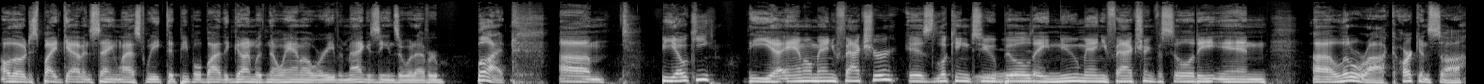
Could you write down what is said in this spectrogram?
although, despite Gavin saying last week that people buy the gun with no ammo or even magazines or whatever, but um, Fiocchi, the uh, ammo manufacturer, is looking to yeah. build a new manufacturing facility in uh, Little Rock, Arkansas.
